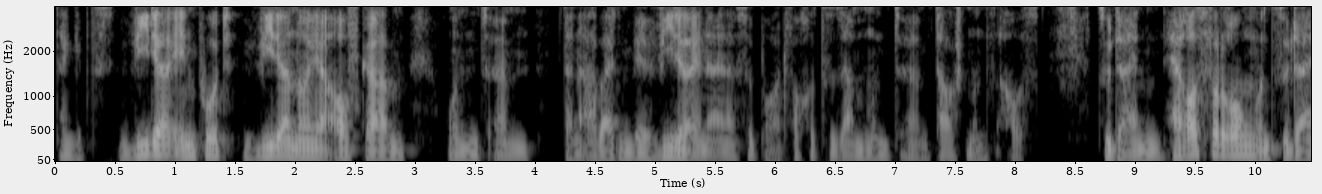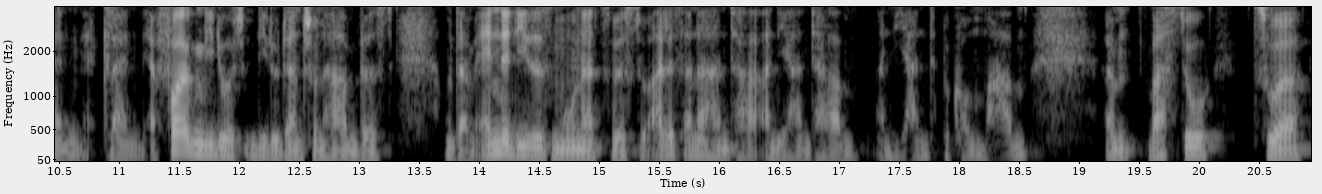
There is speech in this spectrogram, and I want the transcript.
dann gibt es wieder Input, wieder neue Aufgaben und ähm, dann arbeiten wir wieder in einer Supportwoche zusammen und äh, tauschen uns aus zu deinen Herausforderungen und zu deinen kleinen Erfolgen, die du, die du dann schon haben wirst. Und am Ende dieses Monats wirst du alles an, der Hand, an die Hand haben, an die Hand bekommen haben, ähm, was du zur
